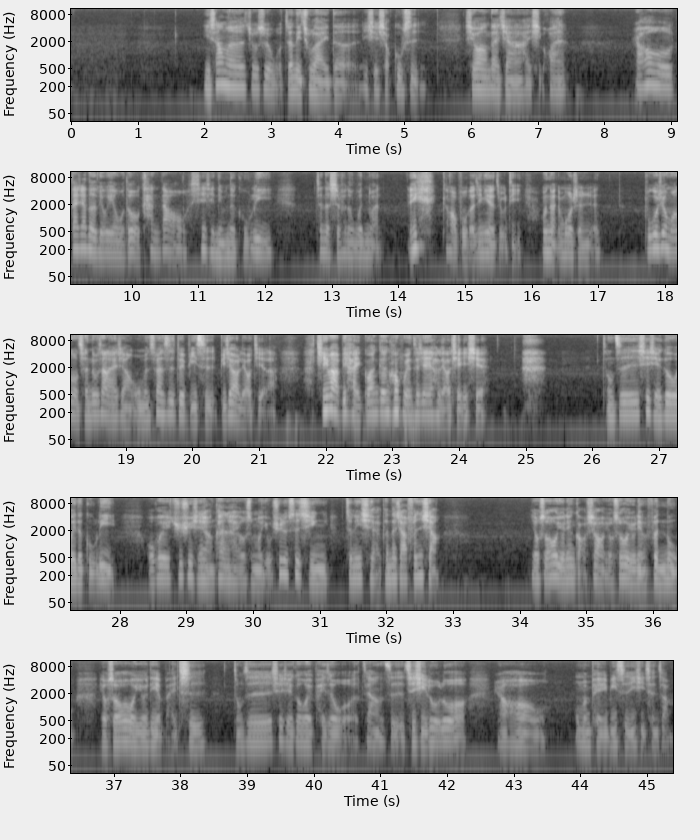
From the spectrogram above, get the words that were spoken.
以上呢，就是我整理出来的一些小故事。希望大家还喜欢，然后大家的留言我都有看到，谢谢你们的鼓励，真的十分的温暖。诶，刚好符合今天的主题——温暖的陌生人。不过就某种程度上来讲，我们算是对彼此比较有了解啦，起码比海关跟空服员之间要了解一些。总之，谢谢各位的鼓励，我会继续想想看还有什么有趣的事情整理起来跟大家分享。有时候有点搞笑，有时候有点愤怒，有时候有点白痴。总之，谢谢各位陪着我这样子起起落落，然后我们陪彼此一起成长。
